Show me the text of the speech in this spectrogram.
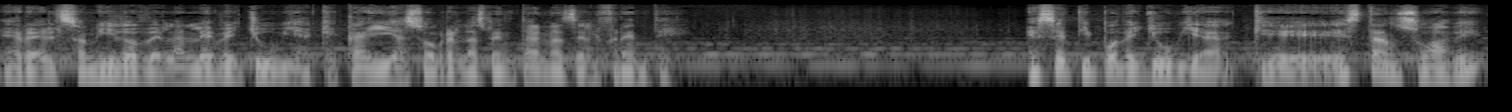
era el sonido de la leve lluvia que caía sobre las ventanas del frente. Ese tipo de lluvia que es tan suave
